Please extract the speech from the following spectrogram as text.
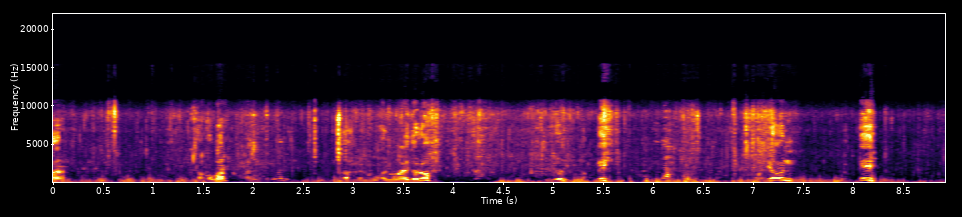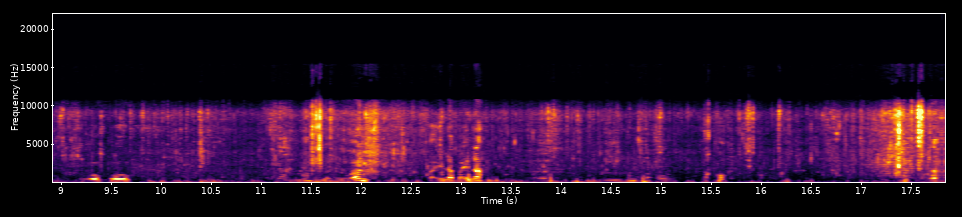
Bar. Ako bar. Ah, lamuan mga idol oh. Yun, laki. Yun. Laki. Oh, oh. Hmm, lamuan. Pain na, pain na. Mhm. Ako. Ah.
